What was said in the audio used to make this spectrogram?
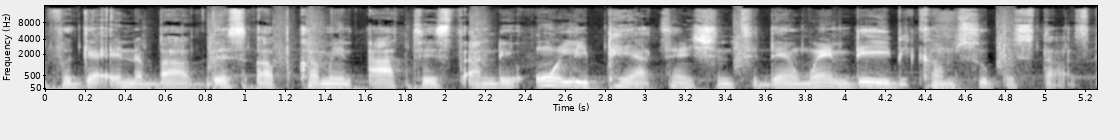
forgetting about this upcoming artist, and they only pay attention to them when they become superstars.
